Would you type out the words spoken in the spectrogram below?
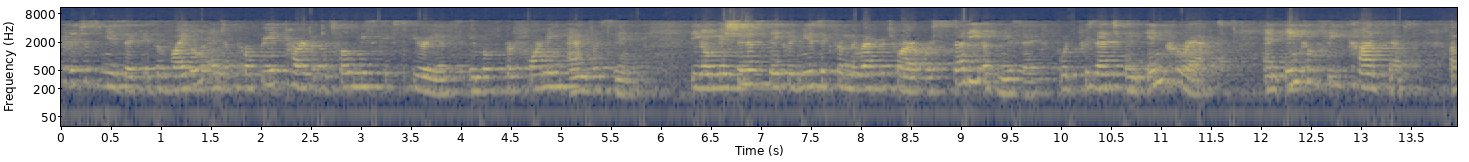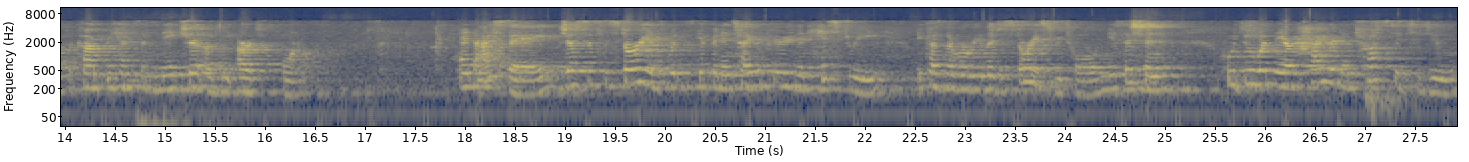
Religious music is a vital and appropriate part of the total music experience in both performing and listening. The omission of sacred music from the repertoire or study of music would present an incorrect and incomplete concept of the comprehensive nature of the art form. And I say, just as historians wouldn't skip an entire period in history because there were religious stories to be told, musicians who do what they are hired and trusted to do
